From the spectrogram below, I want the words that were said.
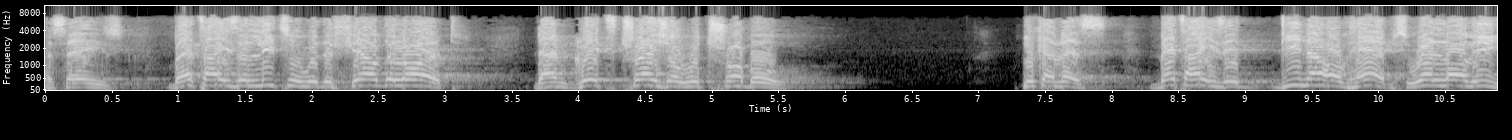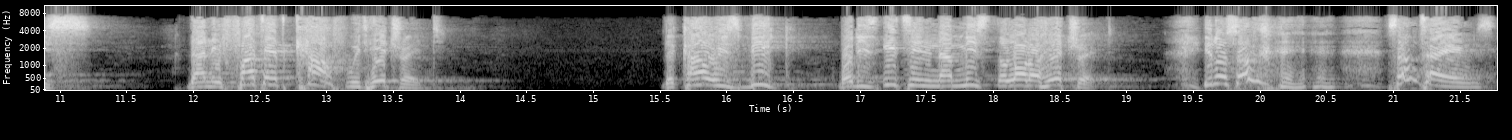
It says, better is a little with the fear of the Lord than great treasure with trouble. Look at this. Better is a dinner of herbs where love is than a fatted calf with hatred. The cow is big but he's eating in amidst a lot of hatred. You know, some, sometimes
